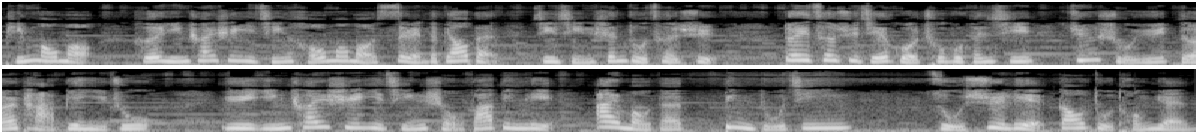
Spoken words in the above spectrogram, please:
平某某和银川市疫情侯某某四人的标本进行深度测序，对测序结果初步分析，均属于德尔塔变异株，与银川市疫情首发病例艾某的病毒基因组序列高度同源。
